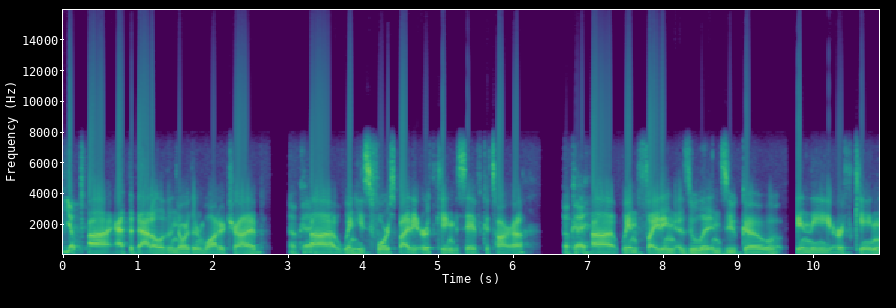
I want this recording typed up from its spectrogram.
Yep. uh, at the battle of the northern water tribe Okay. uh, when he's forced by the earth king to save katara okay. uh, when fighting azula and zuko in the earth king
